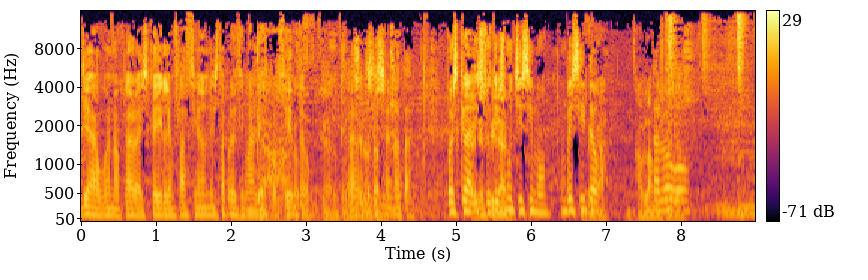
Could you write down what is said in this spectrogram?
Ya, bueno, claro, es que ahí la inflación está por encima del 10%. Claro, que Claro, se nota mucho. se nota. Pues que la disfrutéis muchísimo. Un besito. Venga, hablamos, Hasta luego. adiós.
